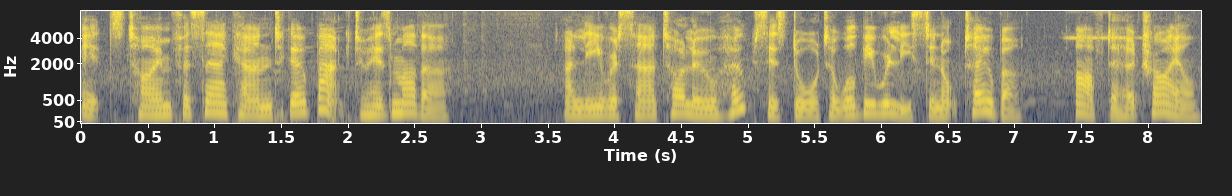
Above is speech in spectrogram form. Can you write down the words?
It's time for Serkan to go back to his mother. Ali Rıza Tolu hopes his daughter will be released in October, after her trial.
